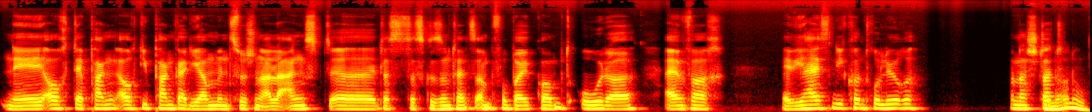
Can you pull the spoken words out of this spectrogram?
Nee, auch der Punk, auch die Punker, die haben inzwischen alle Angst, äh, dass das Gesundheitsamt vorbeikommt oder einfach, ja, wie heißen die Kontrolleure von der Stadt? Keine Ahnung.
